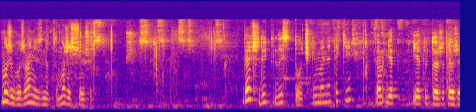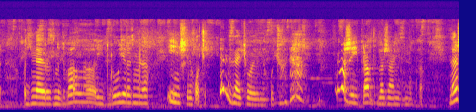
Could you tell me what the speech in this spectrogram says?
Може бажання зникло, може ще щось. Далі йдуть листочки в мене такі. Там я, я тут теж, теж одне розмалювала, і друге розмалювала, і інше не хочу. Я не знаю, чого я не хочу. Може і правда бажання зникло. Далі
